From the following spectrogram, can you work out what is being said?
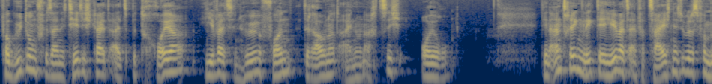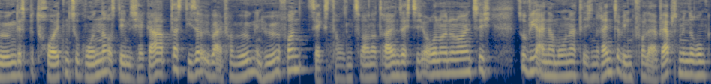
Vergütung für seine Tätigkeit als Betreuer jeweils in Höhe von 381 Euro. Den Anträgen legte er jeweils ein Verzeichnis über das Vermögen des Betreuten zugrunde, aus dem sich ergab, dass dieser über ein Vermögen in Höhe von 6.263,99 Euro sowie einer monatlichen Rente wegen voller Erwerbsminderung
